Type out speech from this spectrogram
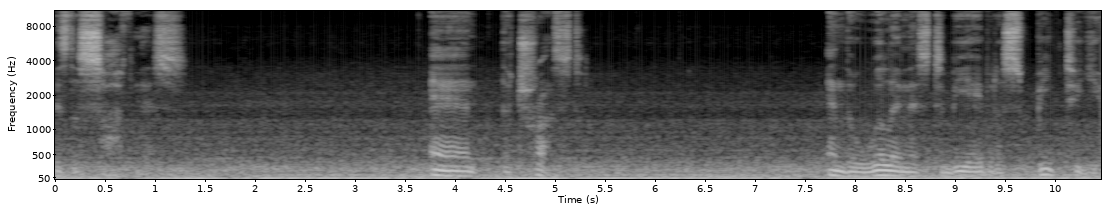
is the softness and the trust and the willingness to be able to speak to you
